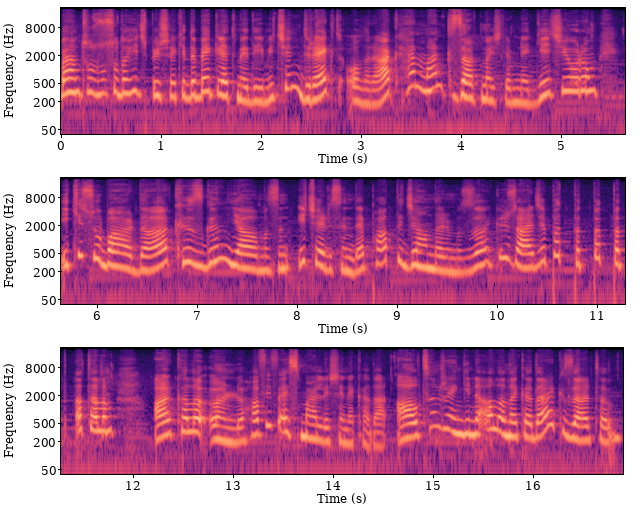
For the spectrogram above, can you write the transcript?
Ben tuzlu suda hiçbir şekilde bekletmediğim için direkt olarak hemen kızartma işlemine geçiyorum. 2 su bardağı kızgın yağımızın içerisinde patlıcanlarımızı güzelce pıt pıt pıt pıt atalım. Arkalı önlü hafif esmerleşene kadar altın rengini alana kadar kızartalım.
